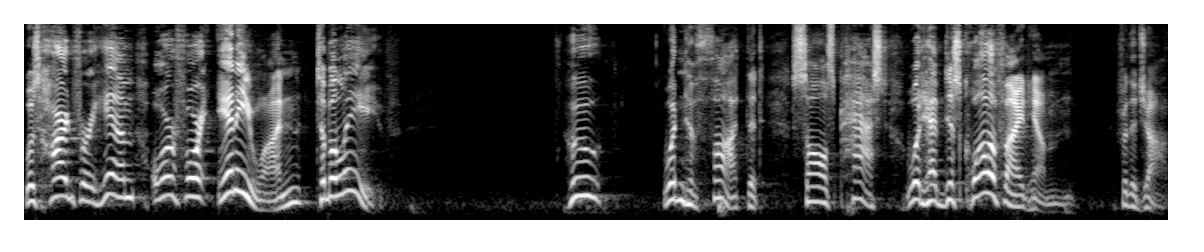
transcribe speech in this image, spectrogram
was hard for him or for anyone to believe. Who wouldn't have thought that Saul's past would have disqualified him for the job?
